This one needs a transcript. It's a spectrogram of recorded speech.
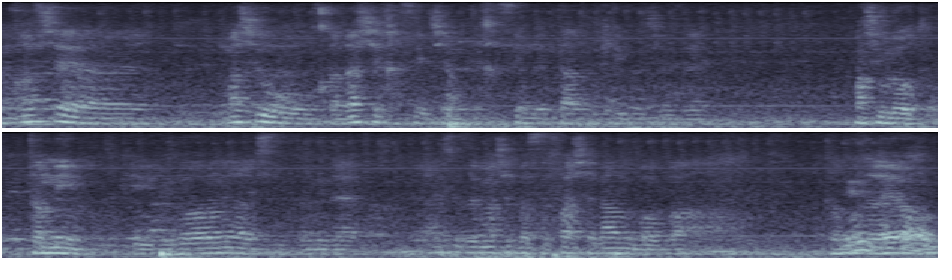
אני חושב שמשהו חדש יחסית שמתייחסים לתם, כאילו שזה... משהו לא טוב, תמים, כאילו, לא נראה לי שזה תמיד היה ככה. נראה לי שזה מה שבשפה שלנו, בתרבות היום.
